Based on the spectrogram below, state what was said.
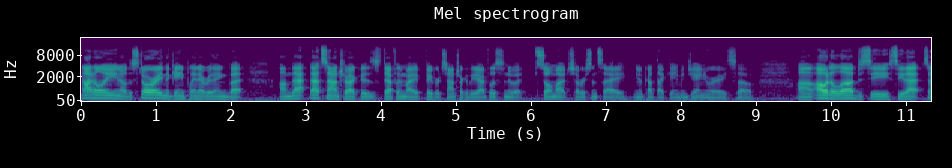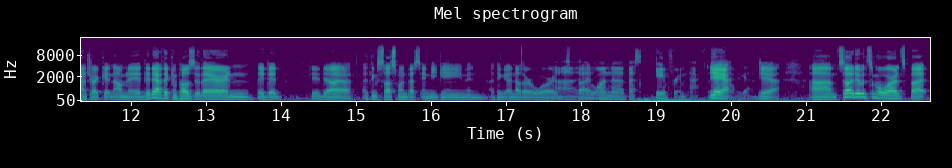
not only you know the story and the gameplay and everything, but um, that that soundtrack is definitely my favorite soundtrack of the year. I've listened to it so much ever since I you know got that game in January. So um, I would have loved to see see that soundtrack get nominated. They did have the composer there, and they did did uh, I think Celeste won best indie game and I think another awards. uh, but it won uh, best game for impact yeah, yeah, well, yeah yeah. Um, so I did win some awards, but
